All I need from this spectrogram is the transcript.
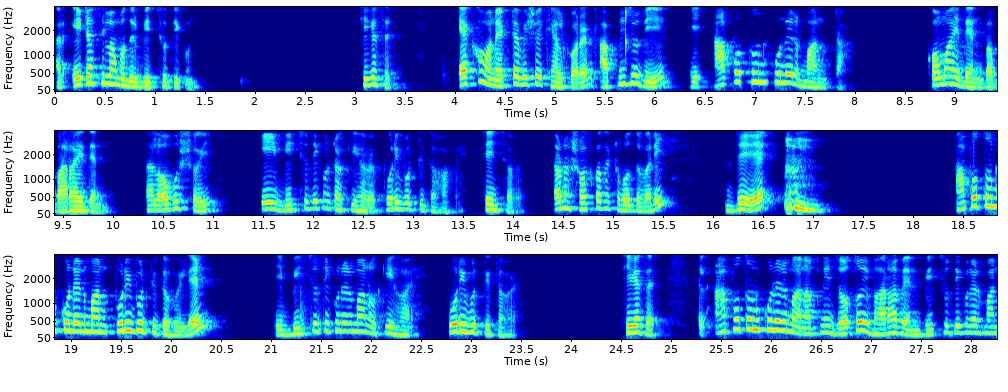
আর এটা ছিল আমাদের বিচ্যুতি কোণ। ঠিক আছে? এখন একটা বিষয় খেয়াল করেন, আপনি যদি এই আপতন কোণের মানটা কমায় দেন বা বাড়ায় দেন, তাহলে অবশ্যই এই বিচ্যুতি কোণটা কি হবে? পরিবর্তিত হবে চেঞ্জ হবে। তার মানে সহজ কথা একটা বলতে পারি যে আপতন কোণের মান পরিবর্তিত হইলে এই বিচ্যুতি কোণের মানও কি হয়? পরিবর্তিত হয়। ঠিক আছে? তাহলে আপতন কোণের মান আপনি যতই বাড়াবেন, বিচ্যুতি কোণের মান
